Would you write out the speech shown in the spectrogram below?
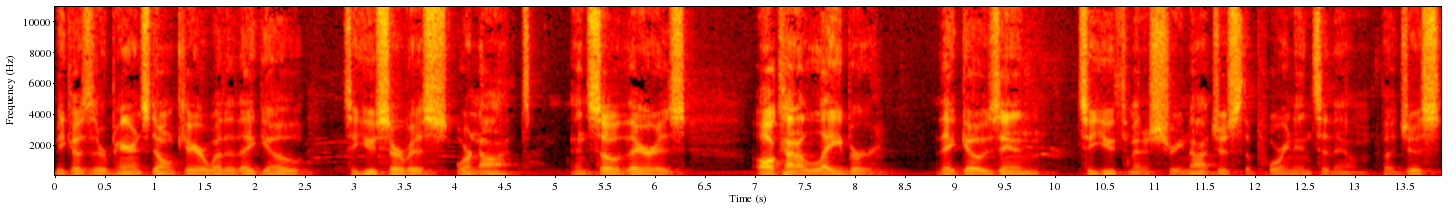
because their parents don't care whether they go to youth service or not. And so there is all kind of labor that goes in to youth ministry, not just the pouring into them, but just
